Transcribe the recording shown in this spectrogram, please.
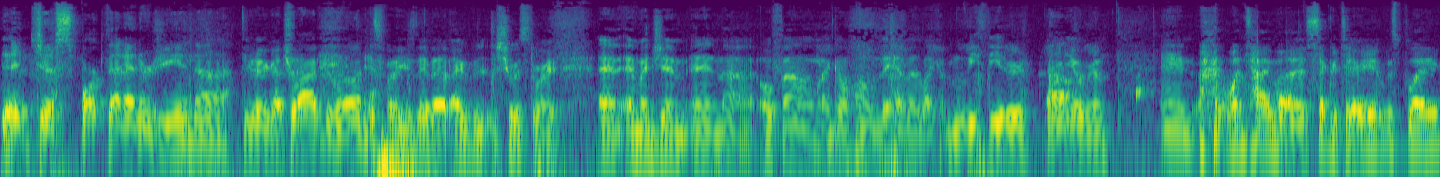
Yeah. it just sparked that energy and uh, Dude, I got drive that. to run. It's funny you say that. I have a short story. And at my gym in uh, O'Fallon, when I go home, they have a like a movie theater Uh-huh. audio room. And one time, uh, Secretariat was playing.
